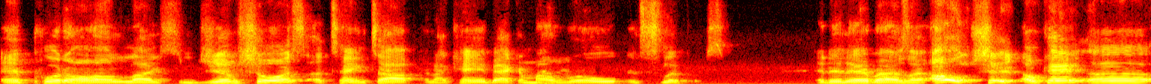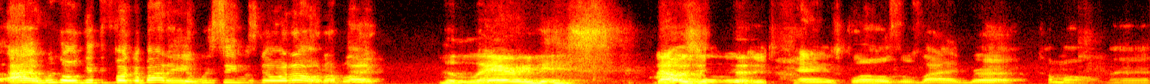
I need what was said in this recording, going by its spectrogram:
and put on like some gym shorts, a tank top, and I came back in my robe and slippers. And then everybody was like, "Oh shit, okay, uh, all right, we're gonna get the fuck up out of here. We see what's going on." I'm like, hilarious. That was just, the, just changed clothes. Was like, bruh, come on, man.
